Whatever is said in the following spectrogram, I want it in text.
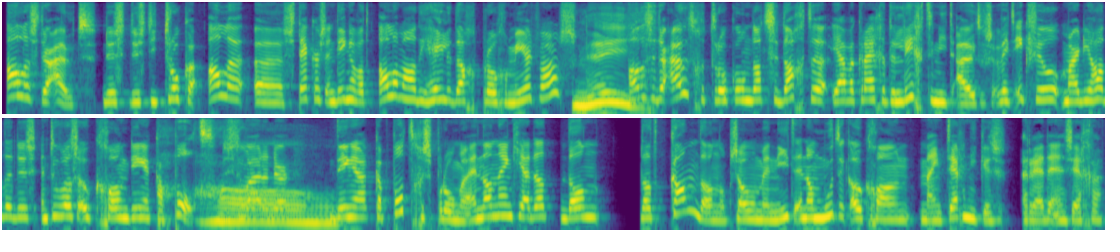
alles eruit. Dus, dus die trokken alle eh, stekkers en dingen wat allemaal die hele dag geprogrammeerd was. Nee. Hadden ze eruit getrokken omdat ze dachten, ja, we krijgen de lichten niet uit. Of zo, weet ik veel. Maar die hadden dus, en toen was ook gewoon dingen kapot. Dus toen waren er Oh. dingen kapot gesprongen. En dan denk je, ja, dat, dan, dat kan dan op zo'n moment niet. En dan moet ik ook gewoon mijn technicus redden en zeggen...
